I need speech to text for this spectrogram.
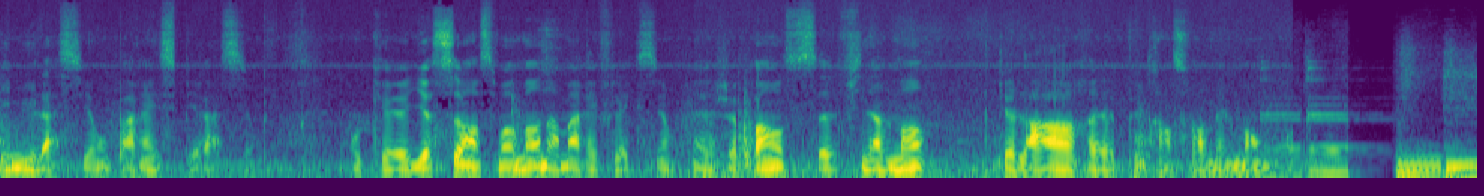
émulation, par inspiration. Donc, euh, il y a ça en ce moment dans ma réflexion. Euh, je pense euh, finalement que l'art peut transformer le monde.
